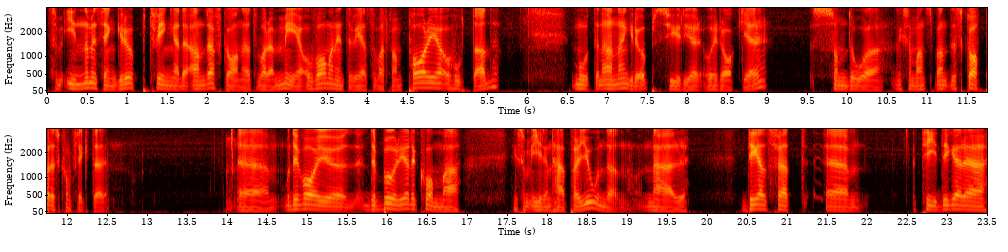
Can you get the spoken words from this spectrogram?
som inom en sin grupp tvingade andra afghaner att vara med och vad man inte vet så vart man paria och hotad mot en annan grupp, syrier och irakier, som då, liksom man, man, det skapades konflikter. Um, och det var ju, det började komma liksom i den här perioden när dels för att eh, tidigare,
